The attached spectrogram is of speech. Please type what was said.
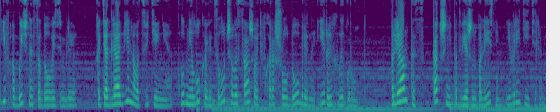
и в обычной садовой земле. Хотя для обильного цветения клубни луковицы лучше высаживать в хорошо удобренный и рыхлый грунт. Полиантес также не подвержен болезням и вредителям.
